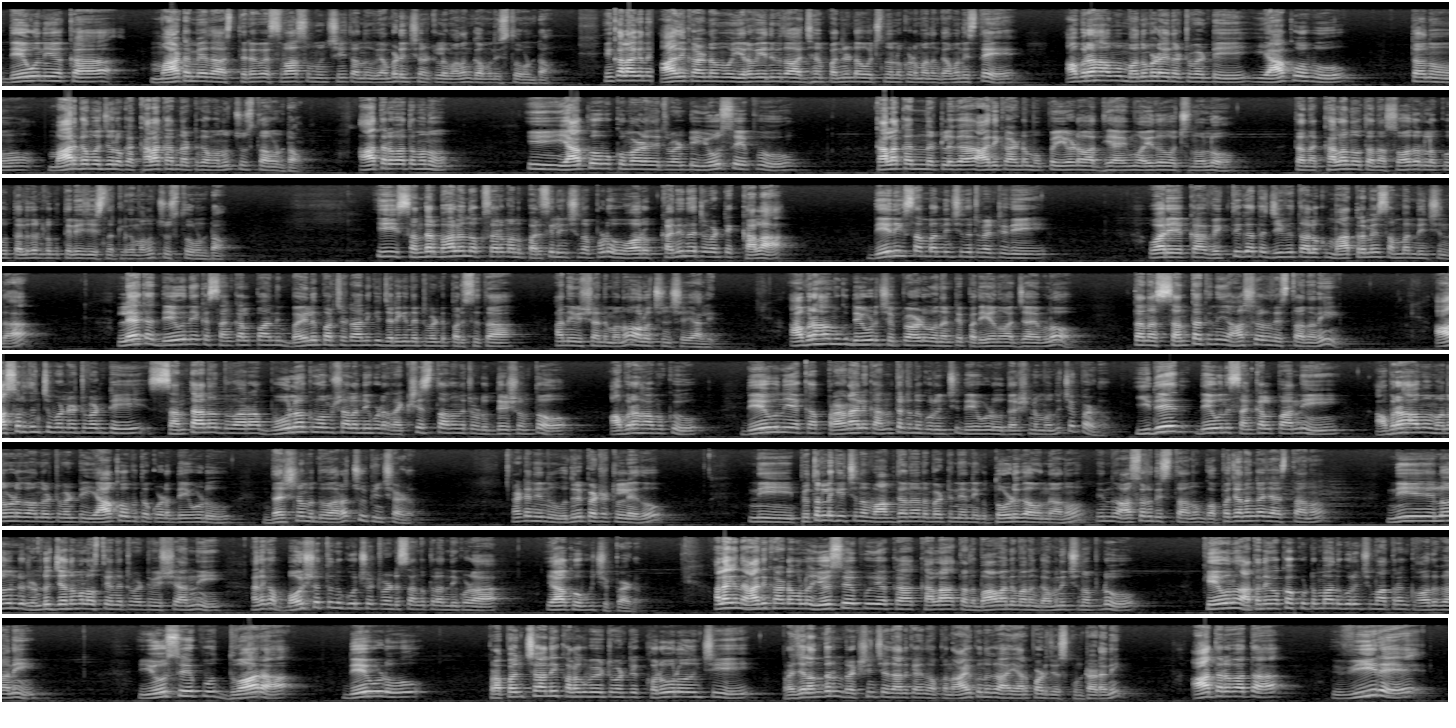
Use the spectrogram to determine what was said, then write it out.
దేవుని యొక్క మాట మీద స్థిర విశ్వాసం ఉంచి తను వెంబడించినట్లు మనం గమనిస్తూ ఉంటాం. ఇంకా అలాగే ఆది కాండము ఇరవై ఎనిమిదో అధ్యాయం పన్నెండవ వచనంలో కూడా మనం గమనిస్తే అబ్రహాము మనుమడైనటువంటి యాకోబు తను మార్గమధ్యలో ఒక కల కన్నట్టుగా మనం చూస్తూ ఉంటాం. ఆ తర్వాత మనం ఈ యాకోబు కుమారుడైనటువంటి యోసేపు కల కన్నట్లుగా ఆదికాండం ముప్పై ఏడవ అధ్యాయము ఐదవ వచనంలో తన కళను తన సోదరులకు తల్లిదండ్రులకు తెలియజేసినట్లుగా మనం చూస్తూ ఉంటాం. ఈ సందర్భాలను ఒకసారి మనం పరిశీలించినప్పుడు వారు కనినటువంటి కళ దేనికి సంబంధించినటువంటిది? వారి యొక్క వ్యక్తిగత జీవితాలకు మాత్రమే సంబంధించిందా? లేక దేవుని యొక్క సంకల్పాన్ని బయలుపరచడానికి జరిగినటువంటి పరిస్థిత అనే విషయాన్ని మనం ఆలోచన చేయాలి. అబ్రహాముకు దేవుడు చెప్పాడు అని అంటే పదిహేనో అధ్యాయంలో తన సంతతిని ఆశీర్వదిస్తానని ఆశీర్వదించబడినటువంటి సంతానం ద్వారా భూలోక వంశాలన్నీ కూడా రక్షిస్తానన్నటువంటి ఉద్దేశంతో అబ్రహాముకు దేవుని యొక్క ప్రణాళిక అంతటిని గురించి దేవుడు దర్శనం ముందు చెప్పాడు. ఇదే దేవుని సంకల్పాన్ని అబ్రహాము మనవుడుగా ఉన్నటువంటి యాకోబుతో కూడా దేవుడు దర్శనము ద్వారా చూపించాడు. అంటే నేను వదిలిపెట్టట్లేదు నీ పితరులకు ఇచ్చిన వాగ్దానాన్ని బట్టి నేను నీకు తోడుగా ఉన్నాను. నిన్ను ఆశీర్వదిస్తాను. గొప్ప జనంగా చేస్తాను. నీలో నుండి రెండు జనములు వస్తాయన్నటువంటి విషయాన్ని అనగా భవిష్యత్తును కూర్చేటువంటి సంగతులన్నీ కూడా యాకోబుకు చెప్పాడు. అలాగే ఆది కాండంలో యోసేపు యొక్క కళ తన భావాన్ని మనం గమనించినప్పుడు కేవలం అతని యొక్క కుటుంబాన్ని గురించి మాత్రం కాదు కానీ యోసేపు ద్వారా దేవుడు ప్రపంచాన్ని కలగబోయేటువంటి కరువులో నుంచి ప్రజలందరిని రక్షించేదానికి ఆయన ఒక నాయకునిగా ఏర్పాటు చేసుకుంటాడని ఆ తర్వాత వీరే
